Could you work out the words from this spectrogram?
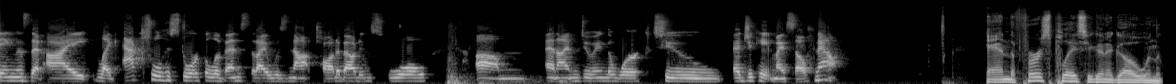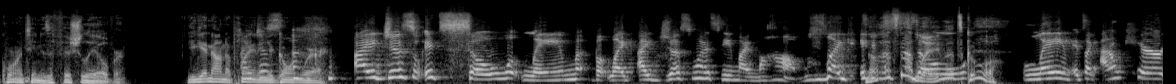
things that I like actual historical events that I was not taught about in school. Um, and I'm doing the work to educate myself now. and the first place you're going to go when the quarantine is officially over. You're getting on a plane and you're going where? I just, it's so lame, but like, I just want to see my mom. like, it's No, that's not so lame. That's cool. lame. It's like I don't care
